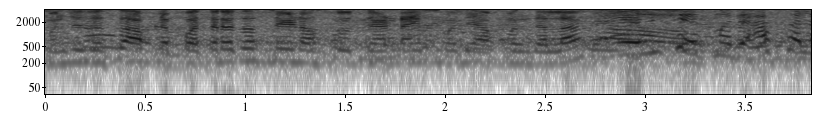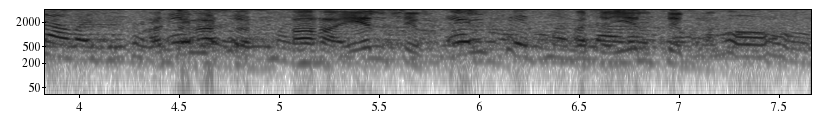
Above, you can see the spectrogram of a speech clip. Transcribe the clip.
म्हणजे जसं आपल्या पत्र्याचा सेट असतो त्या टाइपमध्ये आपण त्याला एल शेपमध्ये असं लावायचं सर. एल हा हा एल शेप एल शेपमध्ये अच्छा, shape मध्ये. हो हो.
